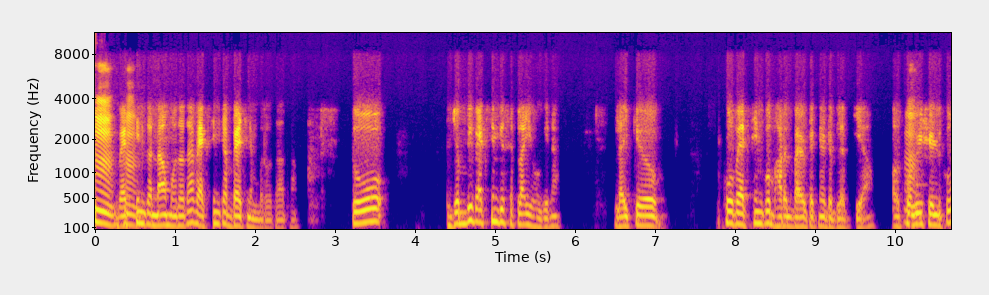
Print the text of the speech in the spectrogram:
हम्म वैक्सीन हम्म का नाम होता था वैक्सीन का बैच नंबर होता था। तो जब भी वैक्सीन की सप्लाई होगी ना लाइक कोवैक्सीन को भारत बायोटेक ने डेवलप किया और हम्म कोविशील्ड को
